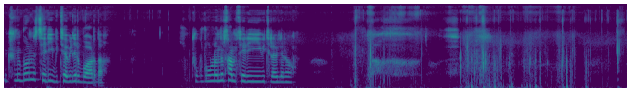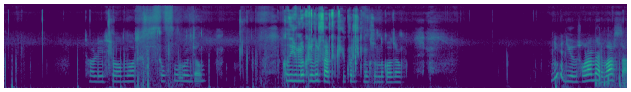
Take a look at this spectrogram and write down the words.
Üçüncü bölümde seri bitebilir bu arada. Çok zorlanırsam seriyi bitirebilirim. Eşyam var. Çok zorlanacağım. Kılıcım da kırılırsa artık yukarı çıkmak zorunda kalacağım. Niye diyor soranlar varsa.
